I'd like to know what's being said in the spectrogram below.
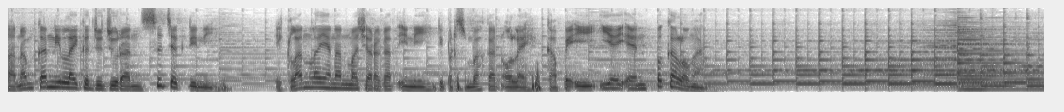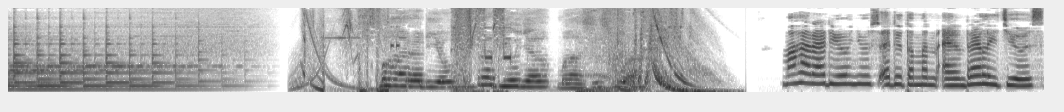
Tanamkan nilai kejujuran sejak dini. Iklan layanan masyarakat ini dipersembahkan oleh KPI IAIN Pekalongan. Maharadio, radionya mahasiswa. Maharadio News Edutainment and Religious.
